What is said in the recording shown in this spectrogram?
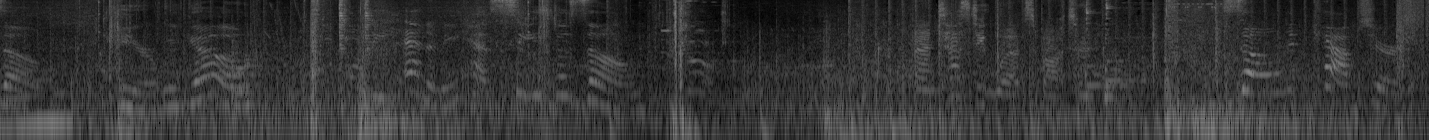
zone. Here we go. The enemy has seized a zone. Fantastic work, Spartan. Zone captured.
